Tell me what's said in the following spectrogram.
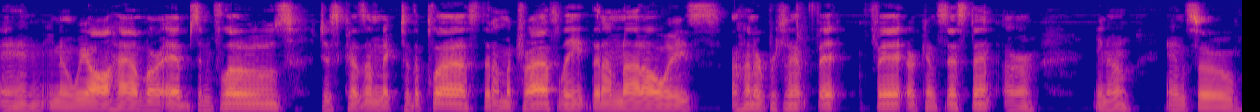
and you know, we all have our ebbs and flows. Just because I'm Nick to the plus, that I'm a triathlete, that I'm not always 100% fit, fit or consistent, or you know, and so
